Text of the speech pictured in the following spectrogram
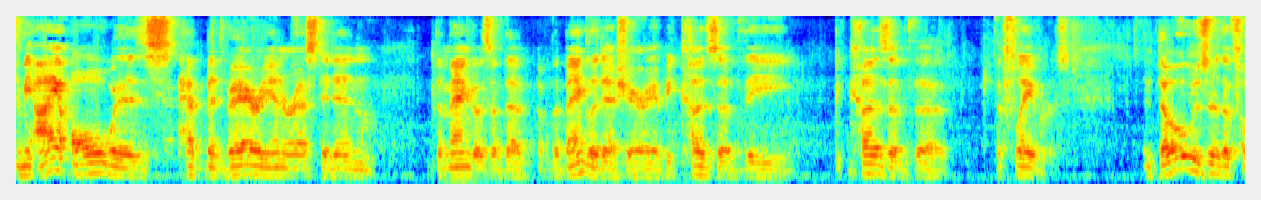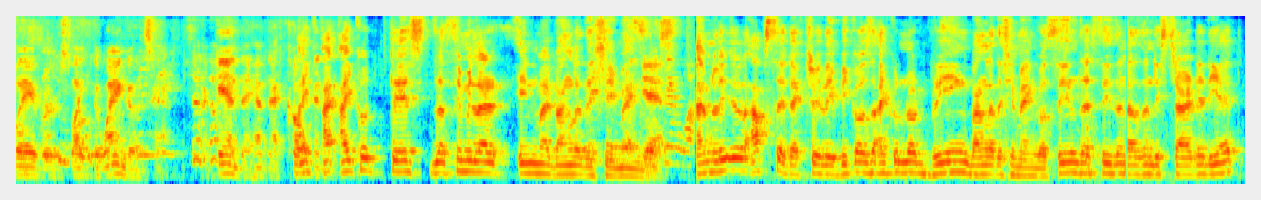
I mean, I always have been very interested in the mangoes of the of the Bangladesh area because of the because of the the flavors. And those are the flavors like the wangos have. Again, they have that I, coconut. I, I could taste the similar in my Bangladeshi mangoes. Yes. I'm a little upset actually because I could not bring Bangladeshi mangoes since the season hasn't started yet.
